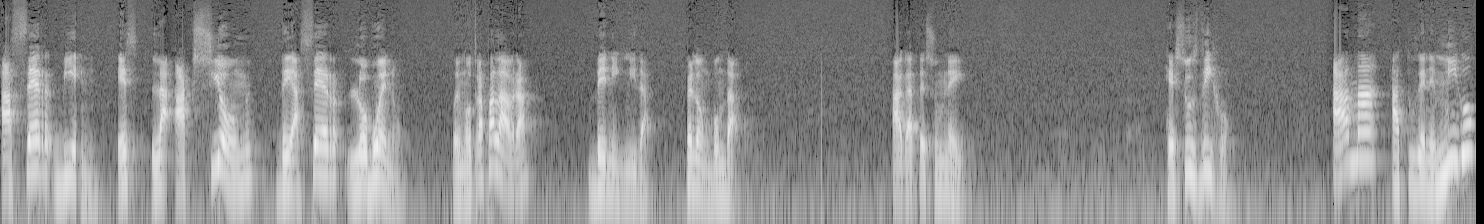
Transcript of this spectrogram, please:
Hacer bien es la acción de hacer lo bueno. O en otras palabras, benignidad. Perdón, bondad hágate sumnei. Jesús dijo, ama a tu enemigo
